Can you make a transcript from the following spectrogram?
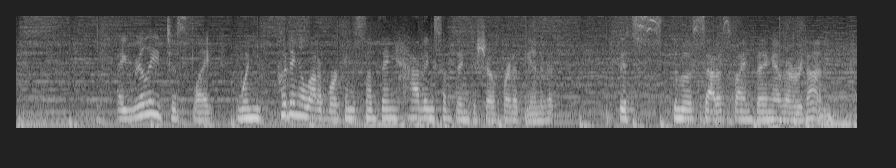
I really just like when you're putting a lot of work into something, having something to show for it at the end of it. It's the most satisfying thing I've ever done.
